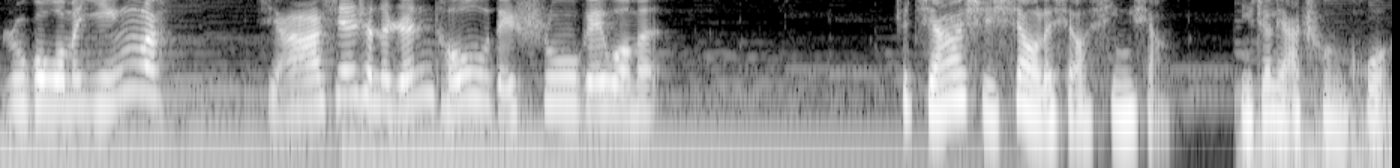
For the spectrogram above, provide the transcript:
如果我们赢了，贾先生的人头得输给我们。这贾诩笑了笑，心想：你这俩蠢货，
